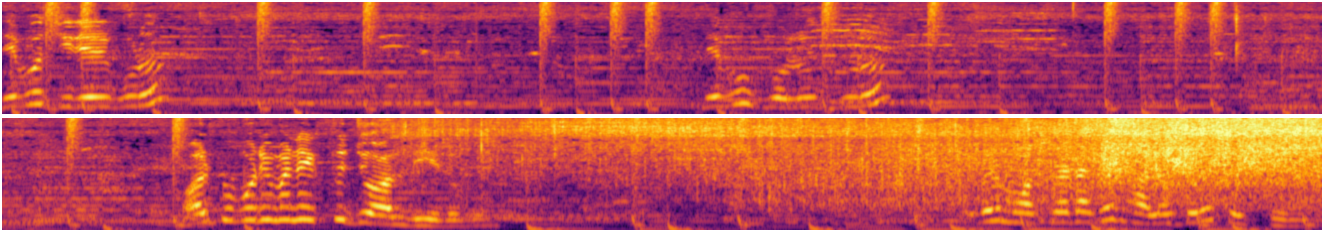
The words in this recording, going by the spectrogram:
দেবো জিরের গুঁড়ো। দেবো হলুদ গুঁড়ো। অল্প পরিমাণে একটু জল দিয়ে দেবো। এবার মশলাটাকে ভালো করে কষিয়ে নেব।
